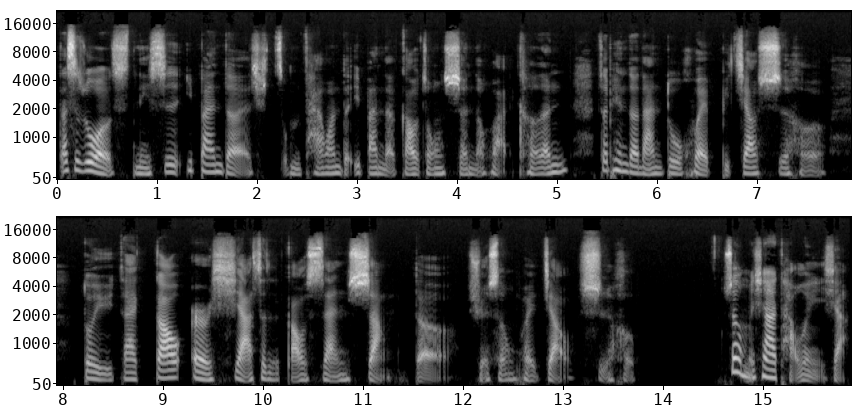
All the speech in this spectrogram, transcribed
但是如果你是一般的我们台湾的一般的高中生的话，可能这篇的难度会比较适合。对于在高二下甚至高三上的学生会较适合，所以我们现在讨论一下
